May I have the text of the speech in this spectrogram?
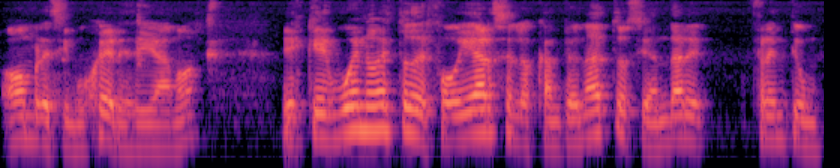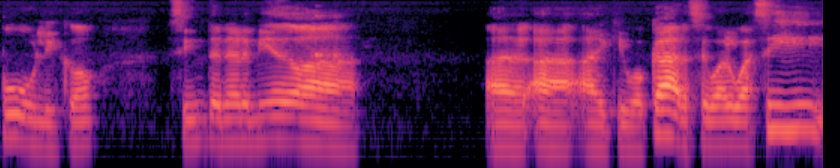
hombres y mujeres, digamos, es que es bueno esto de foguearse en los campeonatos y andar frente a un público sin tener miedo a, a, equivocarse o algo así,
